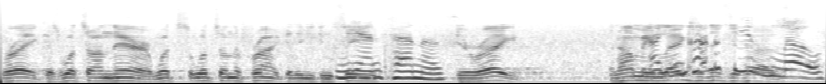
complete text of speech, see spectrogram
Right, because what's on there? What's what's on the front? 'Cause you can The see. The antennas. You're right. And how many I legs do can you kind think of he see his has? mouth.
